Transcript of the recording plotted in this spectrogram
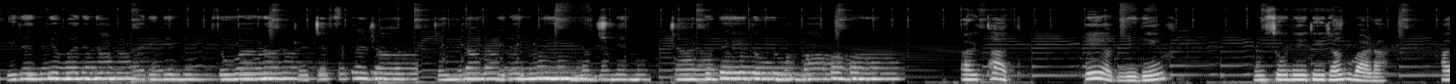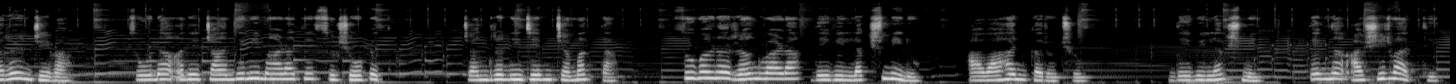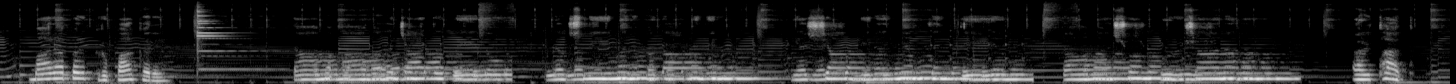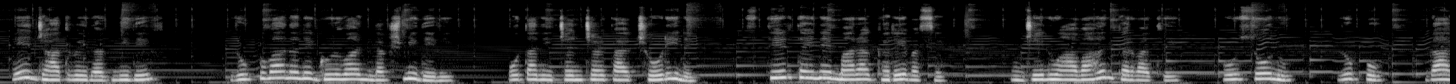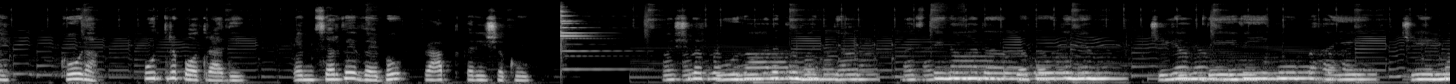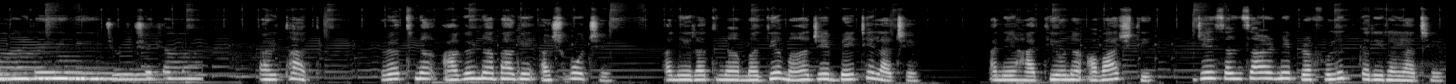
हिरण्यवर्णां हरिणीं सुवर्णरजस्रजां चन्द्रां हिरण्मयीं लक्ष्मीं जातवेदो महावः અર્થાત હે અગ્નિદેવ હું સોનેરી રંગવાળા હરણ જેવા, સોના અને ચાંદીની માળાથી સુશોભિત, ચંદ્રની જેમ ચમકતા, સુવર્ણ રંગવાળા દેવી લક્ષ્મીનું આવાહન કરું છું. દેવી લક્ષ્મી તેમના આશીર્વાદથી મારા પર કૃપા કરે. તામ આવહ જાત વેદો લક્ષ્મીમનપકામનિમ યસ્યામ હિરણ્યમ તંતેયમ, તામાશ્વમ પુરુષાનહમ અર્થાત, હે જાતવેદ અગ્નિદેવ રૂપવાન અને ગુણવાન લક્ષ્મી દેવી પોતાની ચંચળતા છોડીને સ્થિર થઈને મારા ઘરે વસે. જેનું આવાહન કરવાથી હું સોનું, રૂપું, ગાય, ઘોડા, પુત્ર, પોત્રાદિ એમ સર્વે વૈભવ પ્રાપ્ત કરી શકું. અશ્વપૂર્ણારથમધ્યાં હસ્તિનાદ પ્રબોધિનીમ શ્રિયં દેવીમુપહયે શ્રીમાદેવી જોષતા અર્થાત રથના આગળના ભાગે અશ્વો છે અને રથના મધ્યમાં જે બેઠેલા છે અને હાથીઓના અવાજથી જે સંસારને પ્રફુલ્લિત કરી રહ્યા છે,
